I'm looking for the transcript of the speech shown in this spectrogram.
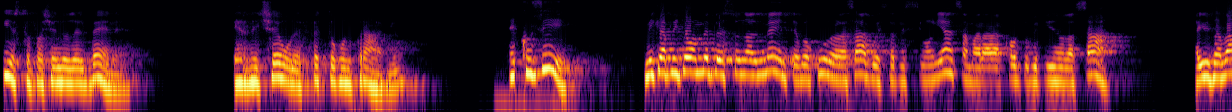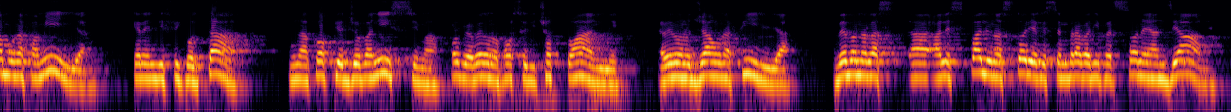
Io sto facendo del bene e ricevo un effetto contrario? È così. Mi capitò a me personalmente, qualcuno la sa questa testimonianza, ma la racconto per chi non la sa. Aiutavamo una famiglia che era in difficoltà, una coppia giovanissima, proprio avevano forse 18 anni, avevano già una figlia, avevano alla, alle spalle una storia che sembrava di persone anziane,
